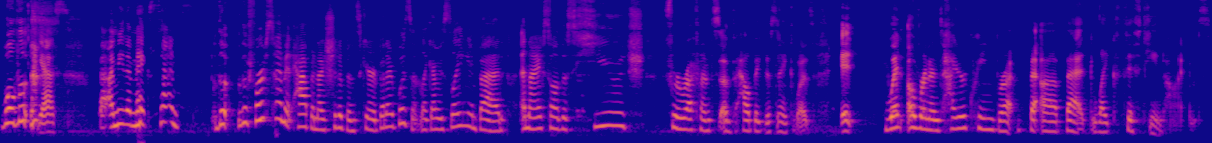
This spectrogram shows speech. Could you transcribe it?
Well, the, Yes. I mean, that makes sense. The the first time it happened, I should have been scared, but I wasn't. Like I was laying in bed and I saw this huge, for reference of how big the snake was, it went over an entire queen bre- uh, bed like fifteen times,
